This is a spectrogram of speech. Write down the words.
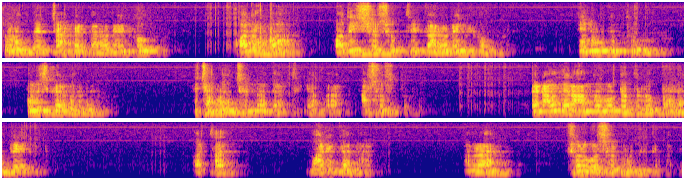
তরুণদের চাপের কারণেই হোক, অথবা অদৃশ্য শক্তির কারণেই হোক তিনিও কিন্তু পরিষ্কারভাবে কিছু বলছেন না, যার থেকে আমরা আশ্বস্ত। কারণ আমাদের আন্দোলনটা তো ভোটে। অর্থাৎ মালিকানার আমরা ষোলো বছর ভোট দিতে পারি।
